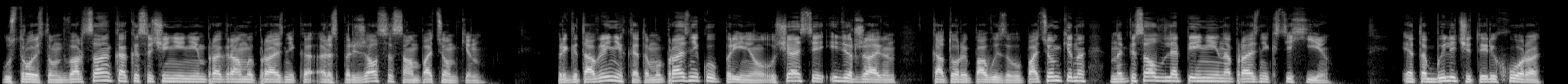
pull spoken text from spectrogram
Устройством дворца, как и сочинением программы праздника, распоряжался сам Потемкин. В приготовлениях к этому празднику принял участие и Державин – который по вызову Потемкина написал для пения на праздник стихи. Это были четыре хора,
